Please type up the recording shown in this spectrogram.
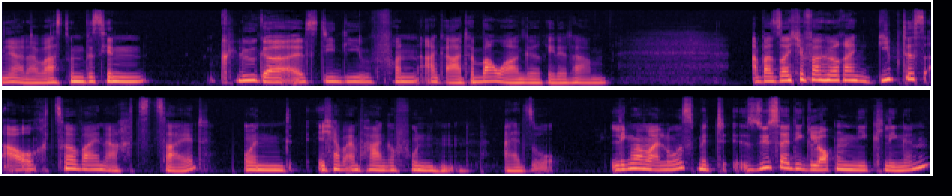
Ja, da warst du ein bisschen klüger als die, die von Agathe Bauer geredet haben. Aber solche Verhörer gibt es auch zur Weihnachtszeit und ich habe ein paar gefunden. Also, legen wir mal los mit Süßer die Glocken nie klingen.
